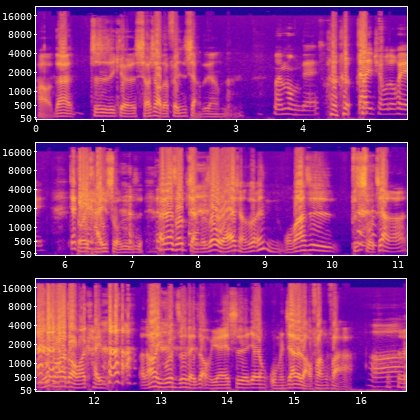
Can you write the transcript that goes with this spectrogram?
好，那这是一个小小的分享，这样子蛮猛的，家里全部都会都会开锁，是不是？他那时候讲的时候，我还想说，嗯，我妈是不是锁匠啊？你为什么要找我妈开门？啊然后一问之后才知道，哦，原来是要用我们家的老方法。哦。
